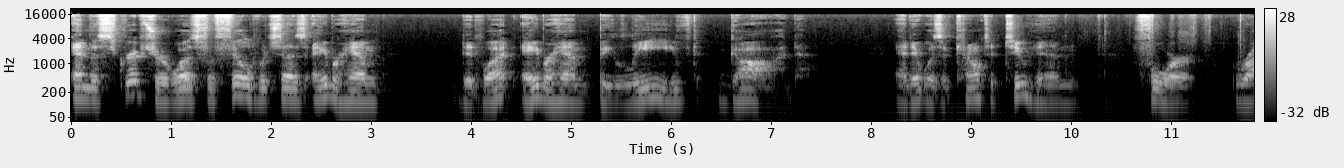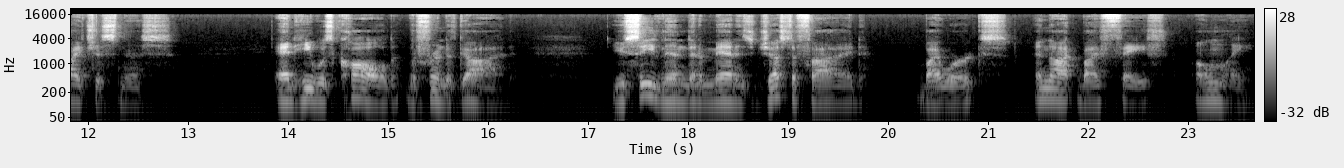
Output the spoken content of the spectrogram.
And the scripture was fulfilled, which says, Abraham did what? Abraham believed God, and it was accounted to him for righteousness. And he was called the friend of God. You see then that a man is justified by works and not by faith only.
